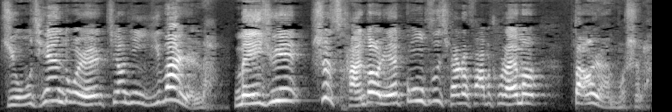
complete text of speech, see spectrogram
九千多人，将近一万人了。美军是惨到连工资钱都发不出来吗？当然不是了，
